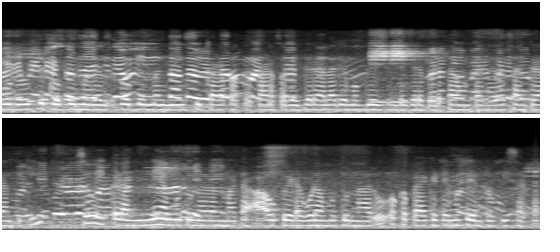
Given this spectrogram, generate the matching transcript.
మూడు రోజులు గొబ్బెమ్మలు గొబ్బెమ్మలు చేసి కడప కడప దగ్గర అలాగే ముగ్గేసిన దగ్గర పెడతా ఉంటాం కదా సంక్రాంతికి. సో ఇక్కడ అన్నీ అమ్ముతున్నారు అనమాట ఆవు పేడ కూడా అమ్ముతున్నారు. ఒక ప్యాకెట్ ఏమో టెన్ రూపీస్ అట.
